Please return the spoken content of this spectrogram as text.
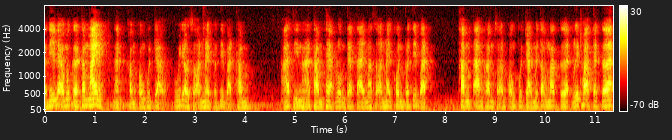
ถ้าดีแล้วมาเกิดทำไมนั่นคำของพุทธเจ้าพระเจ้าสอนให้ปฏิบัติธรรมหาศีลหาธรรมแทบล่มแทบตายมาสอนให้คนปฏิบัติทำตามคำสอนของพุทธเจ้าไม่ต้องมาเกิด หรือชอบจะเกิด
